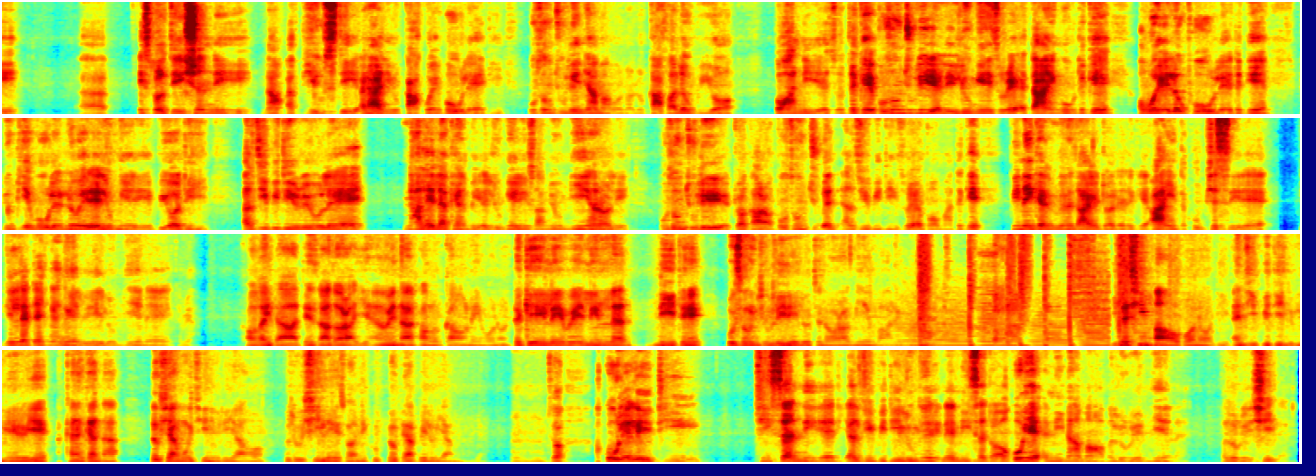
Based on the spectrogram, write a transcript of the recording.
အဲ exploitation တွေနောက် abuse တွေအဲ့ဒါတွေကိုကာကွယ်ဖို့လည်းဒီပုံဆုံးကျူးလေးများမှာပေါ့နော်လို့ cover လုပ်ပြီးတော့သွားနေရဲဆိုတော့တကယ်ပုံဆုံးကျူးလေးတွေလေလူငယ်ဆိုတဲ့အတိုင်းကိုတကယ်အဝဲလုပ်ဖို့လည်းတကယ်ပြုပြင်ဖို့လည်းလွယ်တဲ့လူငယ်တွေပြီးတော့ဒီ LGBT တွေကိုလည်းနားလည်လက်ခံပြီးတဲ့လူငယ်တွေဆိုတာမျိုးမြင်ရတော့လေပုံဆုံးကျူးလေးတွေအတွက်ကတော့ပုံဆုံးကျူး and LGBT ဆိုတဲ့အပေါ်မှာတကယ် ဖိနှိပ်ခံလူရန်သားတွေအတွက်လည်းတကယ်အားရင်တစ်ခုဖြစ်စေတဲ့လင်းလက်တဲ့ငှက်ငယ်လေးတွေလို့မြင်တယ်ခင်ဗျကောင်းလိုက်တာတင်စားတော့အရန်ဝင်းသားထောင်လို့ကောင်းနေပေါ့နော်တကယ်လေးပဲလင်းလက်နေတဲ့ပူဆုံးကျူးလေးတွေလို့ကျွန်တော်ကတော့မြင်ပါတယ်ပေါ့နော်ဒီလက်ရှိမှာရောပေါ့နော်ဒီ LGBT လူငယ်တွေရဲ့အခန်းကဏ္ဍလှုပ်ရှားမှုအခြေအနေတွေရောဘယ်လိုရှိလဲဆိုတာဒီကိုပြောပြပေးလို့ရမှာဗျอืมဆိုတော့အကိုလဲလေထိထိဆက်နေတဲ့ဒီ LGBT လူငယ်တွေနဲ့နီးစပ်တော့အကိုရဲ့အနီးနားမှာဘယ်လိုတွေမြင်လဲဘယ်လိုတွေရှိလဲ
